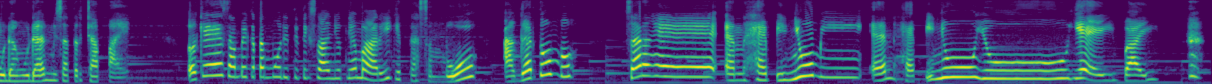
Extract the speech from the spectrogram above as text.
Mudah-mudahan bisa tercapai. Oke, sampai ketemu di titik selanjutnya. Mari kita sembuh agar tumbuh. Sarang eh and happy new me and happy new you. Yay, bye.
